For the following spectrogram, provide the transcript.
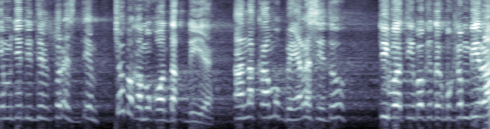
Yang menjadi direktur SDM. Coba kamu kontak dia. Anak kamu beres itu. Tiba-tiba kita bergembira.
